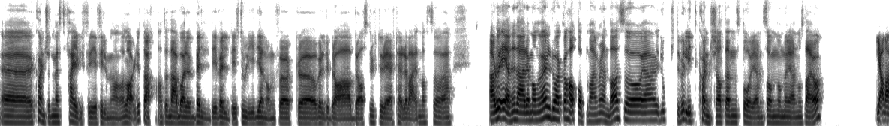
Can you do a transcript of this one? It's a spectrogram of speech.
eh, kanskje den mest feilfrie filmen han har laget. da. At den er bare veldig veldig solid gjennomført eh, og veldig bra, bra strukturert hele veien. da. Så eh, Er du enig der, Emanuel? Du har ikke hatt Oppenheimer enda, så jeg lukter vel litt kanskje at den står igjen som nummer én hos deg òg? Ja da,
